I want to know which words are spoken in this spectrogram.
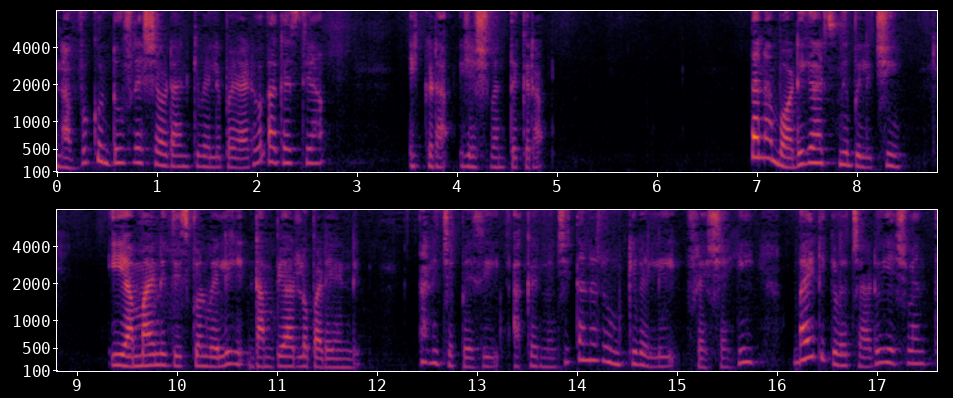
నవ్వుకుంటూ ఫ్రెష్ అవడానికి వెళ్ళిపోయాడు అగస్త్య. ఇక్కడ యశ్వంత్ దగ్గర. తన బాడీగార్డ్స్ని పిలిచి ఈ అమ్మాయిని తీసుకొని వెళ్ళి డంప్ యార్డ్లో పడేయండి అని చెప్పేసి అక్కడి నుంచి తన రూమ్కి వెళ్ళి ఫ్రెష్ అయ్యి బయటికి వచ్చాడు యశ్వంత్.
